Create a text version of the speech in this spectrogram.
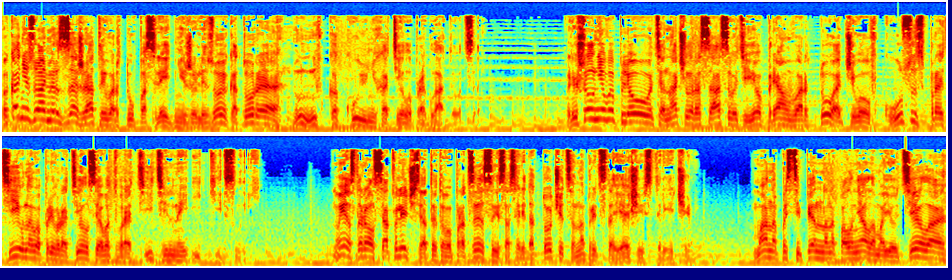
пока не замер с зажатой во рту последней железой, которая, ну, ни в какую не хотела проглатываться. Решил не выплевывать, а начал рассасывать ее прямо во рту, отчего вкус из противного превратился в отвратительный и кислый. Но я старался отвлечься от этого процесса и сосредоточиться на предстоящей встрече. Мана постепенно наполняла мое тело,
